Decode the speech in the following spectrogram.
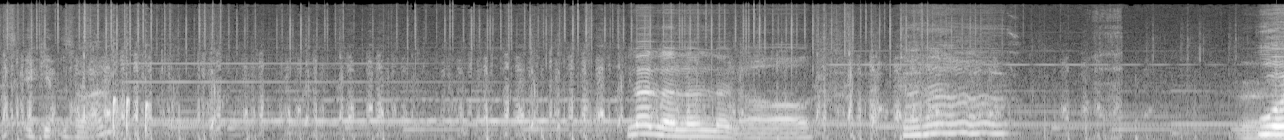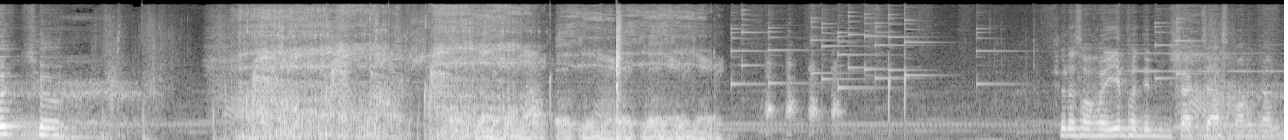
das Ergebnis mal an. La la la la la. Tada. The? Schön, dass man bei jedem von denen den Schlag zuerst machen kann.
